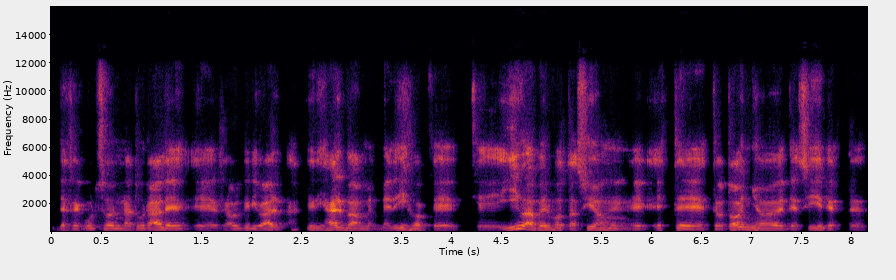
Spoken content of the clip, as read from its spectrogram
de Recursos Naturales, eh, Raúl Grijalba, me, me dijo que, que, iba a haber votación eh, este, este otoño, es decir, este,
